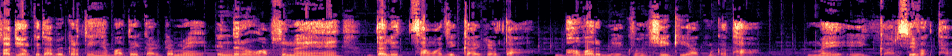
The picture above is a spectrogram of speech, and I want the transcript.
साथियों, किताबें करती हैं, बातें कार्यक्रम में। इन दिनों आप सुन रहे हैं दलित सामाजिक कार्यकर्ता भंवर मेघवंशी की आत्मकथा, मैं एक कार सेवक था।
